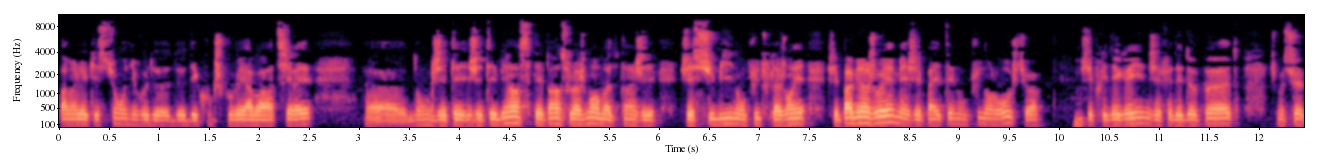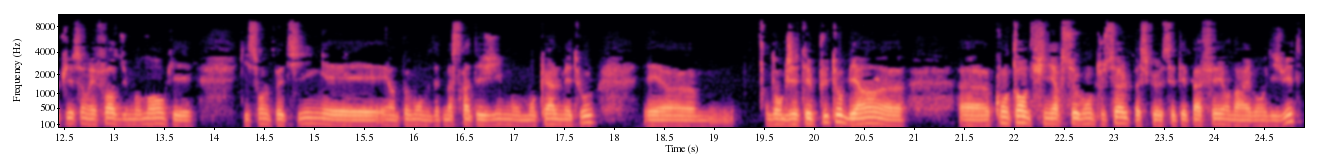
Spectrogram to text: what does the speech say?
pas mal de questions au niveau de- des coups que je pouvais avoir à tirer. Euh, donc j'étais j'étais bien, c'était pas un soulagement en mode putain, j'ai j'ai subi non plus toute la journée. J'ai pas bien joué, mais j'ai pas été non plus dans le rouge, tu vois. J'ai pris des greens, j'ai fait des deux putts, je me suis appuyé sur mes forces du moment qui est- qui sont le putting et, et un peu mon peut-être ma stratégie, mon, mon calme et tout. Et euh, donc j'étais plutôt bien, euh, euh, content de finir second tout seul parce que c'était pas fait en arrivant au 18.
